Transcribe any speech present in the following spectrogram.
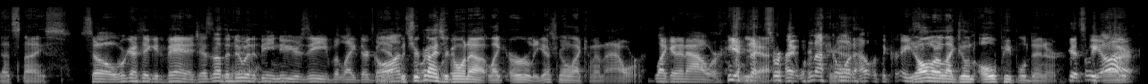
That's nice. So we're gonna take advantage. It has nothing to do with it being New Year's Eve, but like they're Yeah, gone. but your we're- guys we're going out like early. You guys are going like in an hour. like in an hour. Yeah, Yeah. that's right. We're not going Yeah. out with the crazy. Y'all are like doing old people dinner. yes, we right? are.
